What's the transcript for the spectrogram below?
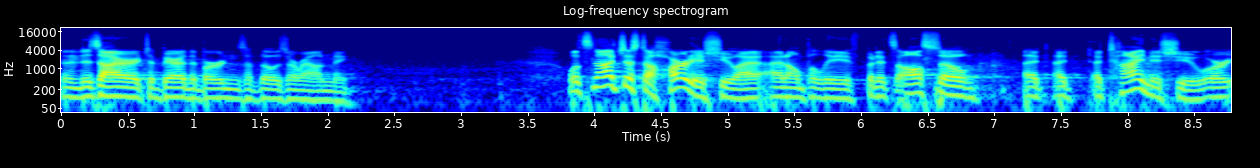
and a desire to bear the burdens of those around me. Well, it's not just a heart issue, I, I don't believe, but it's also a, a, a, time issue or,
